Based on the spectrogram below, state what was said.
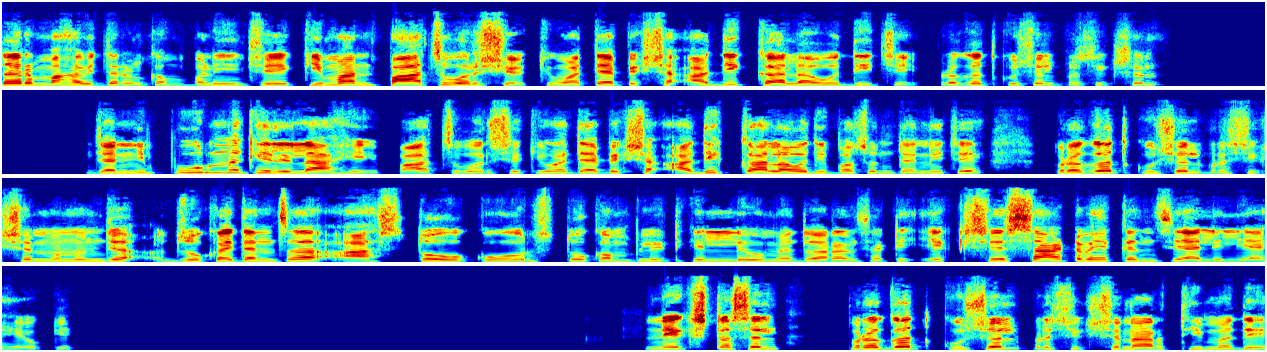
तर महावितरण कंपनीचे किमान पाच वर्ष किंवा त्यापेक्षा अधिक कालावधीचे प्रगत कुशल प्रशिक्षण ज्यांनी पूर्ण केलेलं आहे पाच वर्ष किंवा त्यापेक्षा अधिक कालावधीपासून त्यांनी ते प्रगत कुशल प्रशिक्षण म्हणून ज्या जो काही त्यांचा असतो कोर्स तो कंप्लीट केलेल्या उमेदवारांसाठी एकशे साठ व्हॅकन्सी आलेली आहे ओके नेक्स्ट असेल प्रगत कुशल प्रशिक्षणार्थीमध्ये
